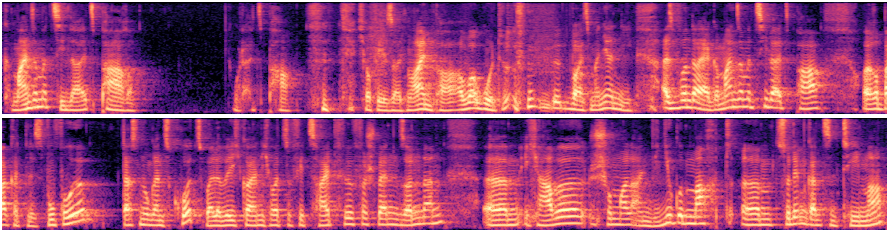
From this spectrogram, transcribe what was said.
gemeinsame Ziele als Paare. Oder als Paar. Ich hoffe, ihr seid nur ein Paar, aber gut, weiß man ja nie. Also von daher, gemeinsame Ziele als Paar, eure Bucketlist. Wofür? Das nur ganz kurz, weil da will ich gar nicht heute so viel Zeit für verschwenden, sondern ähm, ich habe schon mal ein Video gemacht ähm, zu dem ganzen Thema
